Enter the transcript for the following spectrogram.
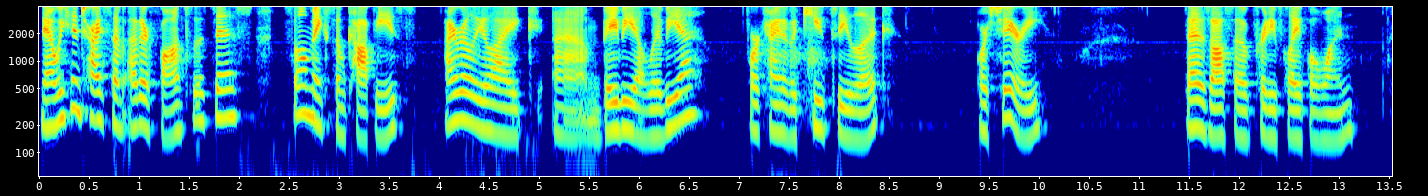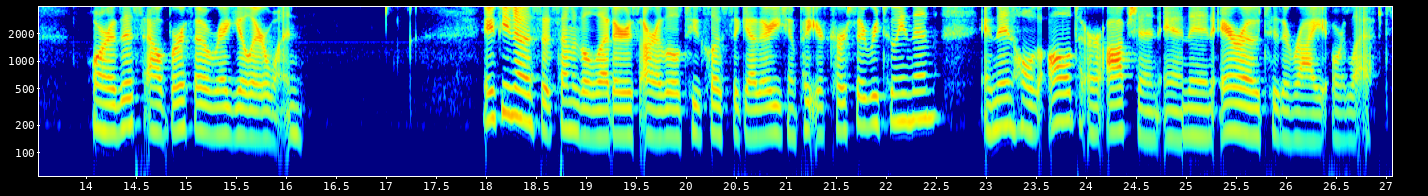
Now we can try some other fonts with this. So I'll make some copies. I really like um, Baby Olivia for kind of a cutesy look, or Sherry. That is also a pretty playful one. Or this Alberto regular one. If you notice that some of the letters are a little too close together, you can put your cursor between them and then hold Alt or Option and then arrow to the right or left.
